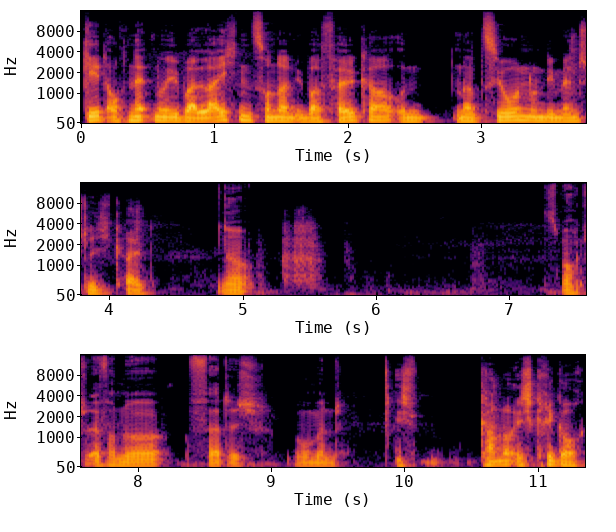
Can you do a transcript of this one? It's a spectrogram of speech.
geht auch nicht nur über Leichen, sondern über Völker und Nationen und die Menschlichkeit. Ja. Das macht mich einfach nur fertig im Moment. Ich kann doch, ich kriege auch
